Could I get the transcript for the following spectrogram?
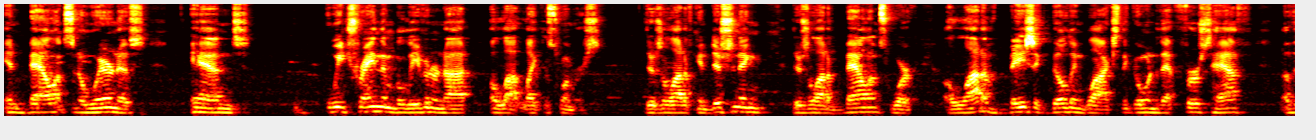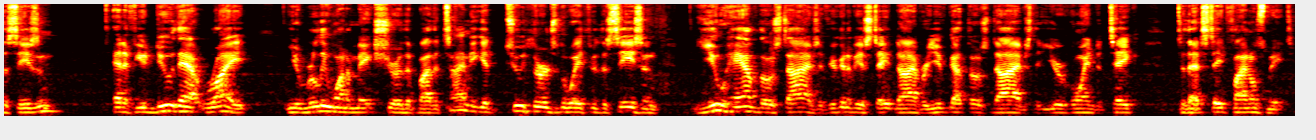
and balance and awareness, and we train them, believe it or not, a lot like the swimmers. There's a lot of conditioning, there's a lot of balance work, a lot of basic building blocks that go into that first half of the season and if you do that right, you really want to make sure that by the time you get two thirds of the way through the season, you have those dives. If you're going to be a state diver, you've got those dives that you're going to take to that state finals meet.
